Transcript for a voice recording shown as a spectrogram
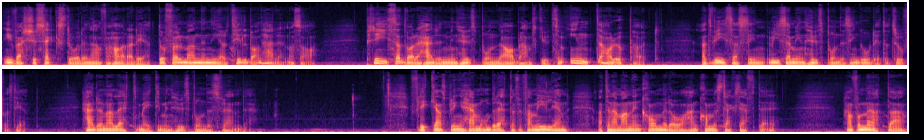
I vers 26 då, när han får höra det, då föll mannen ner och tillbad Herren och sa Prisad var det Herren min husbonde Abrahams Gud som inte har upphört att visa, sin, visa min husbonde sin godhet och trofasthet. Herren har lett mig till min husbondes frände. Flickan springer hem och hon berättar för familjen att den här mannen kommer då och han kommer strax efter. Han får möta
